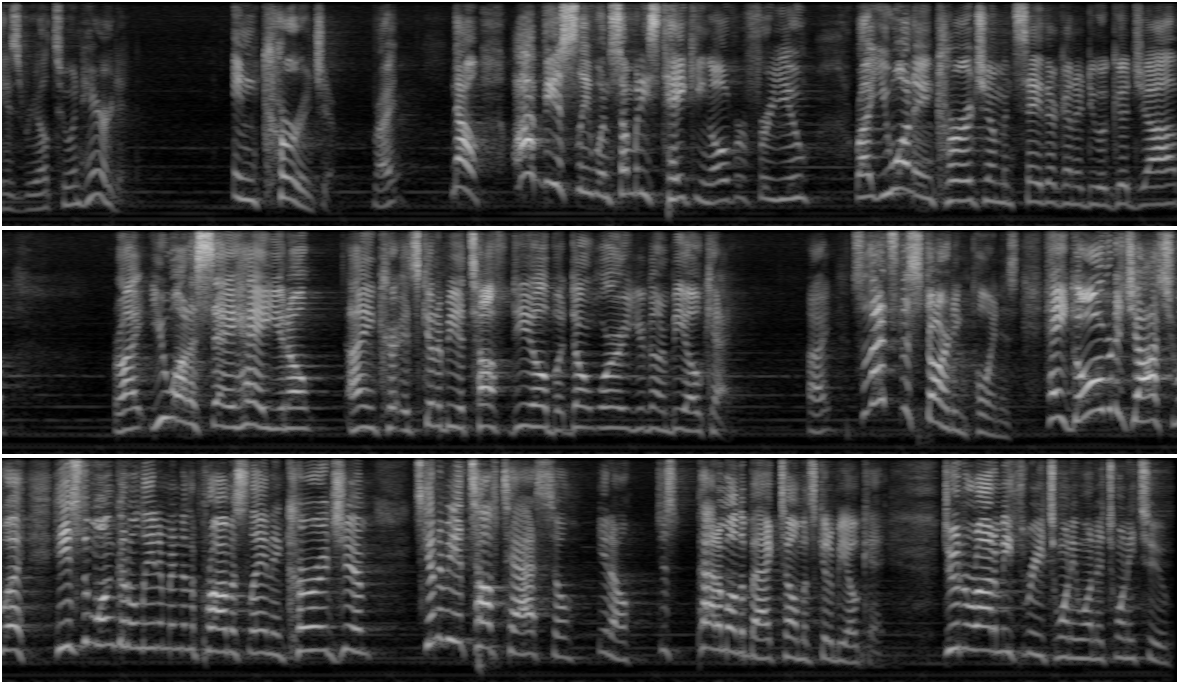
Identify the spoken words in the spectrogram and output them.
Israel to inherit it. Encourage him, right? Now, obviously, when somebody's taking over for you, right? You want to encourage them and say they're going to do a good job, right? You want to say, hey, you know, I encourage, it's going to be a tough deal, but don't worry, you're going to be okay. All right? So that's the starting point is, hey, go over to Joshua. He's the one going to lead him into the promised land. Encourage him. It's going to be a tough task, so, you know, just pat him on the back, tell him it's going to be okay. Deuteronomy 3, 21 to 22.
